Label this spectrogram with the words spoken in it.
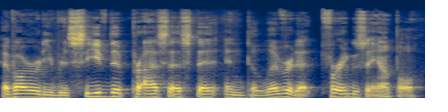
have already received it, processed it, and delivered it. For example,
